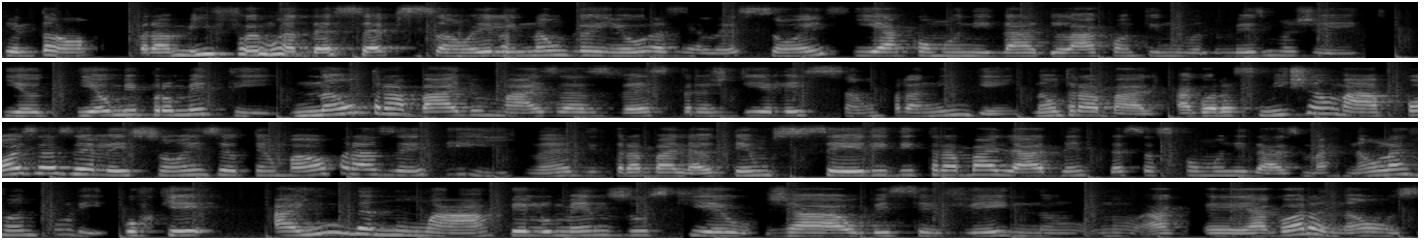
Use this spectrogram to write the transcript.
Então, para mim foi uma decepção. Ele não ganhou as eleições e a comunidade lá continua do mesmo jeito. E eu, e eu me prometi, não trabalho mais às vésperas de eleição para ninguém. Não trabalho. Agora, se me chamar após as eleições, eu tenho o maior prazer de ir, né? De trabalhar. Eu tenho um sede de trabalhar dentro dessas comunidades, mas não levando política. Porque ainda não há, pelo menos os que eu já observei, é, agora não, os,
